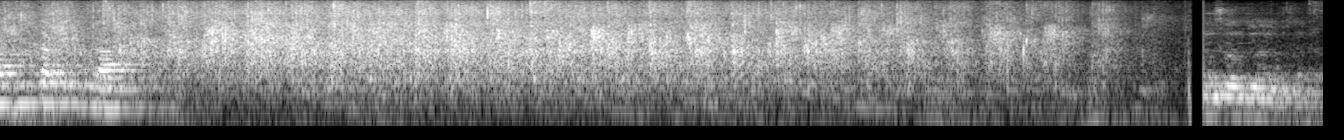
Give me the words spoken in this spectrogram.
박수 부탁드립니다. 정성조입니다.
